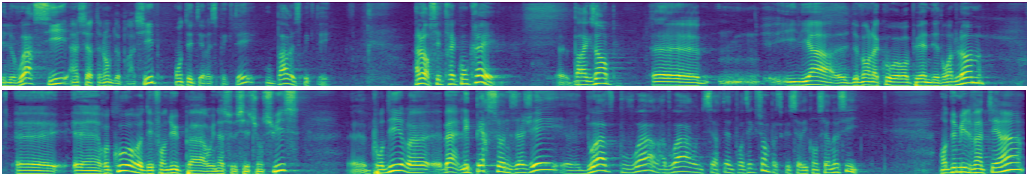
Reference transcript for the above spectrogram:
et de voir si un certain nombre de principes ont été respectés ou pas respectés. Alors, c'est très concret. Euh, par exemple, euh, il y a devant la Cour européenne des droits de l'homme euh, un recours défendu par une association suisse euh, pour dire ben, les personnes âgées doivent pouvoir avoir une certaine protection parce que ça les concerne aussi. En 2021,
